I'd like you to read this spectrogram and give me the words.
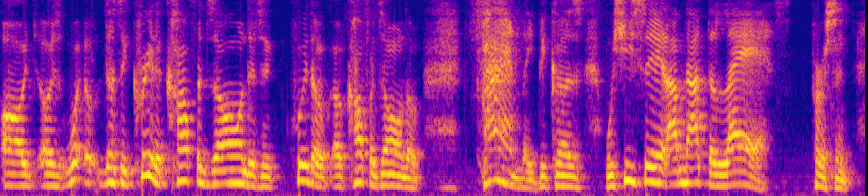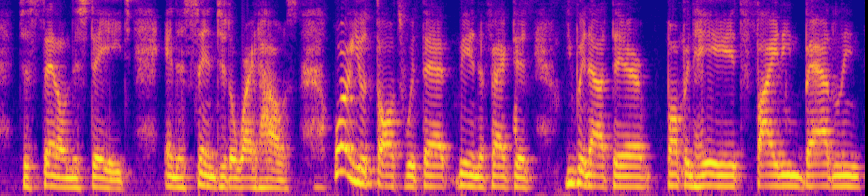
Uh, or, or what, does it create a comfort zone? Does it create a, a comfort zone of finally? Because when she said, "I'm not the last," person to stand on the stage and ascend to the White House. What are your thoughts with that, being the fact that you've been out there bumping heads, fighting, battling,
